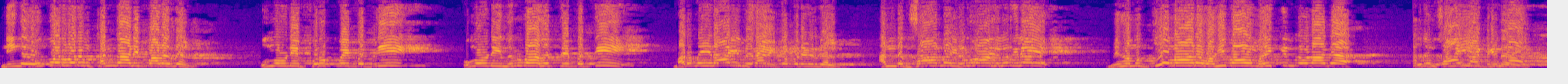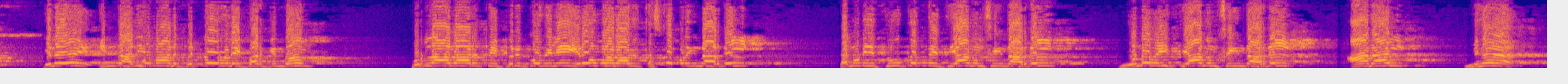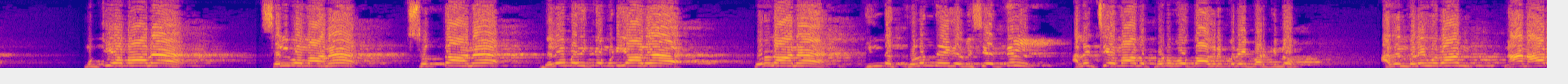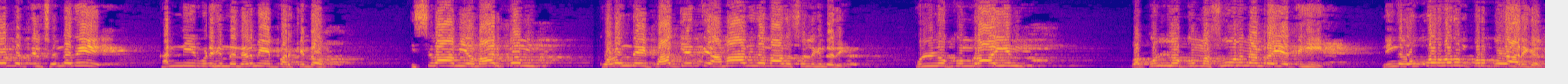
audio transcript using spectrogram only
நீங்கள் ஒவ்வொருவரும் கண்காணிப்பாளர்கள். உங்களுடைய பொறுப்பை பற்றி உங்களுடைய நிர்வாகத்தை பற்றி மறுமையினாய் விசாரிக்கப்படுவீர்கள். அந்த விசாரணை நிர்வாகத்திலே மிக முக்கியமான வகிபாவம் வகிக்கின்றவர்களாக எனவே இந்த அதிகமான பெற்றோர்களை பார்க்கின்றோம். பொருளாதாரத்தை பெருக்குவதிலே இரவு பாலாக கஷ்டப்படுகின்றார்கள். தன்னுடைய தூக்கத்தை தியாகம் செய்கின்றார்கள் உணவை தியாகம் செய்கிறார்கள் ஆனால் மிக முக்கியமான செல்வமான சொத்தான விலை மதிக்க முடியாத பொருளான இந்த குழந்தைகள் விஷயத்தில் அலட்சியமாக பொதுபோக்காக இருப்பதை பார்க்கின்றோம். அதன் விளைவுதான் நான் ஆரம்பத்தில் சொன்னது கண்ணீர் விடுகின்ற நிலைமையை பார்க்கின்றோம். இஸ்லாமிய மார்க்கம் குழந்தை பாக்கியத்தை அமானிதமாக சொல்லுகின்றது. குல்லுக்கும் ராயின் குல்லுக்கும் மசூலன் என்ற நீங்கள் ஒவ்வொருவரும் பொறுப்புதாரிகள்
